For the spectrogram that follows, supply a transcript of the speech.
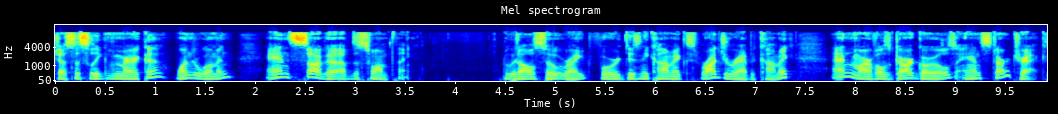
Justice League of America, Wonder Woman, and Saga of the Swamp Thing. He would also write for Disney Comics' Roger Rabbit comic and Marvel's Gargoyles and Star Trek.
